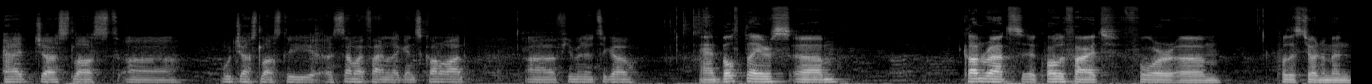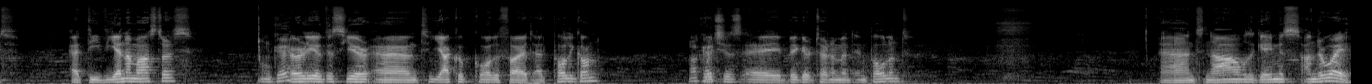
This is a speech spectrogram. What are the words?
had just lost, uh, who just lost the uh, semifinal against Konrad uh, a few minutes ago. And both players, um, Konrad uh, qualified for um, for this tournament at the Vienna Masters Okay. earlier this year, and Jakub qualified at Polygon, Okay. which is a bigger tournament in Poland. And now the game is underway.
